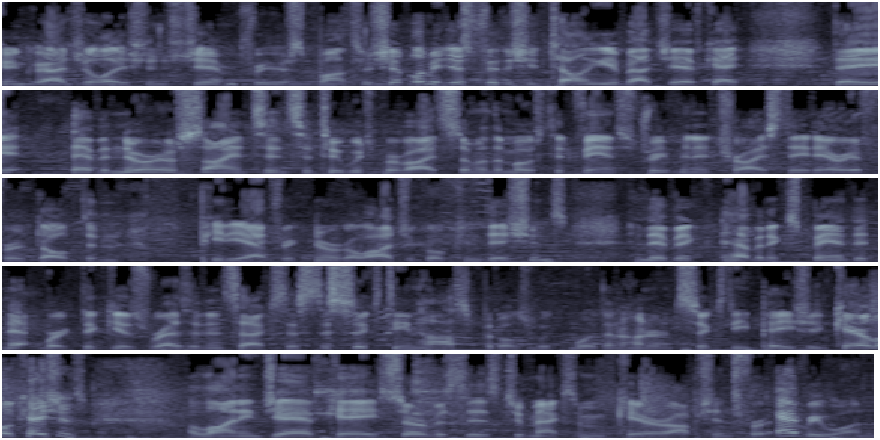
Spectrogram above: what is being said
Congratulations, Jim, for your sponsorship. Let me just finish you telling you about JFK. They they have a neuroscience institute which provides some of the most advanced treatment in tri-state area for adult and pediatric neurological conditions, and they have an expanded network that gives residents access to 16 hospitals with more than 160 patient care locations, aligning JFK services to maximum care options for everyone.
